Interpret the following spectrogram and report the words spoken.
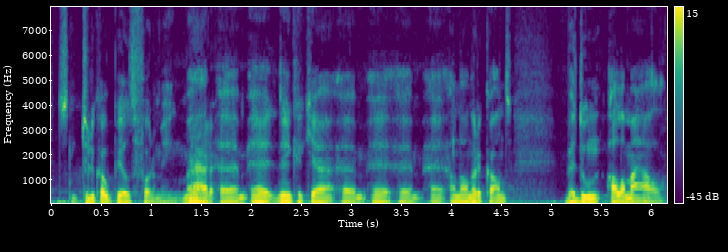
Het is natuurlijk ook beeldvorming. Maar ehm, eh, denk ik, ja, ehm, eh, ehm, eh, aan de andere kant, we doen allemaal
